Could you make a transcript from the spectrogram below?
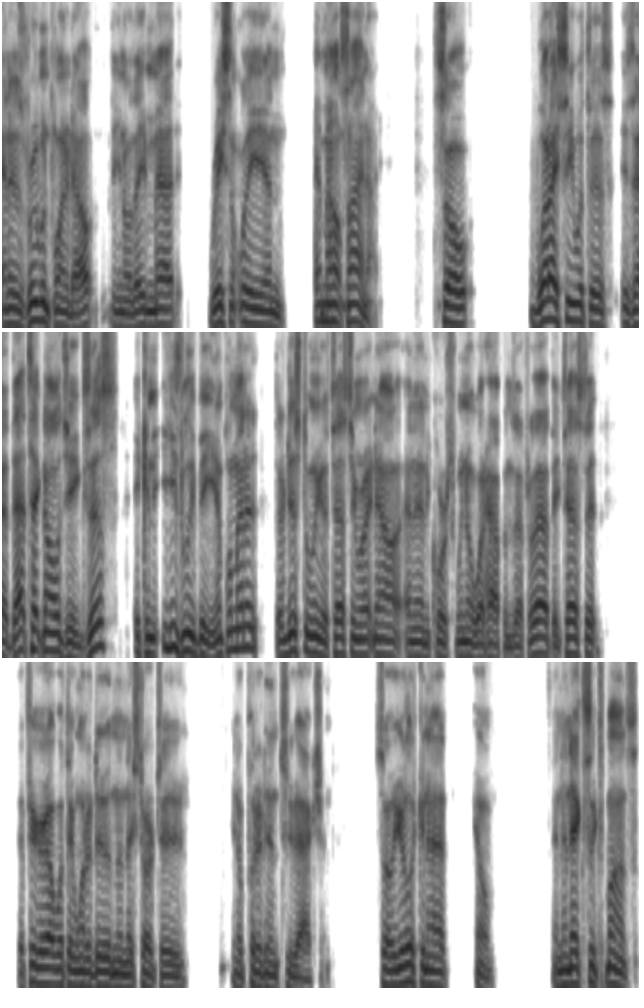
And as Ruben pointed out, you know, they met recently in at Mount Sinai. So what I see with this is that that technology exists. It can easily be implemented. They're just doing the testing right now, and then of course we know what happens after that. They test it, they figure out what they want to do, and then they start to, you know, put it into action. So you're looking at you know, in the next six months,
